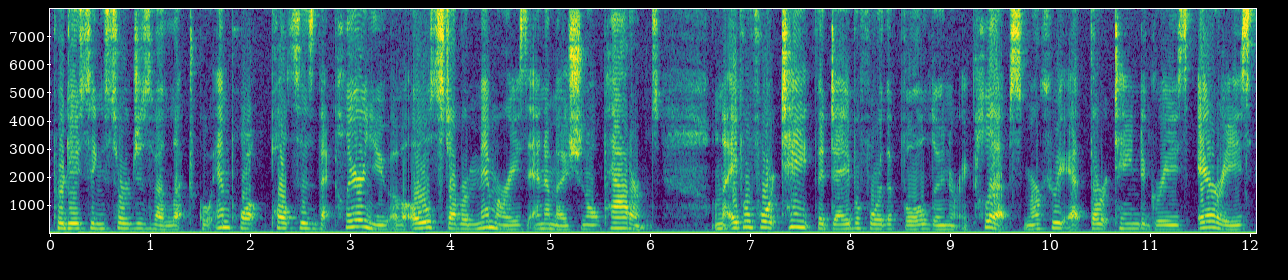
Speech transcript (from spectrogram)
producing surges of electrical impulses that clear you of old stubborn memories and emotional patterns. On April 14th, the day before the full lunar eclipse, Mercury at 13 degrees Aries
